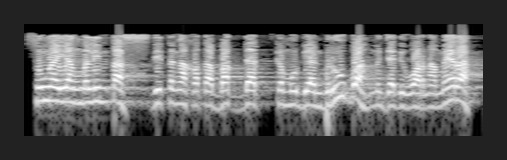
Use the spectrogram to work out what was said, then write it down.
Sungai yang melintas di tengah kota Baghdad kemudian berubah menjadi warna merah.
